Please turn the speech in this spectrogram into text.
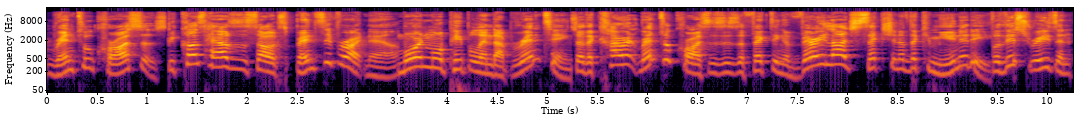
rental crisis. Because houses are so expensive right now, more and more people end up renting. So the current rental crisis is affecting a very large section of the community. For this reason,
